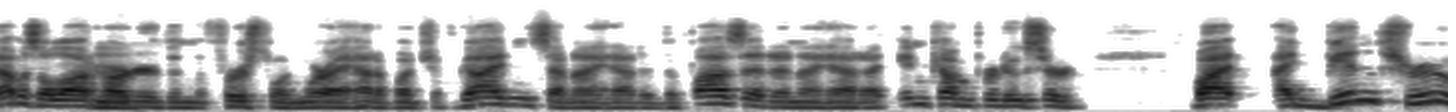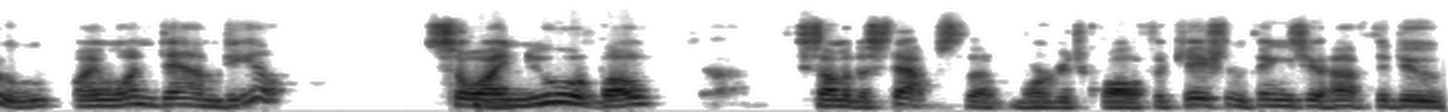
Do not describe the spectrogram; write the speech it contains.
That was a lot mm. harder than the first one, where I had a bunch of guidance and I had a deposit and I had an income producer. But I'd been through my one damn deal. So mm. I knew about some of the steps, the mortgage qualification things you have to do,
